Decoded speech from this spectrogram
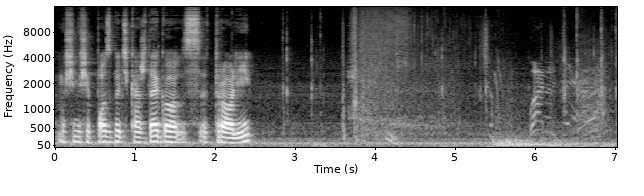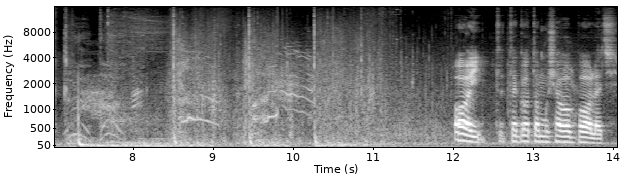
musimy się pozbyć każdego z troli. Oj, tego to musiało boleć.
